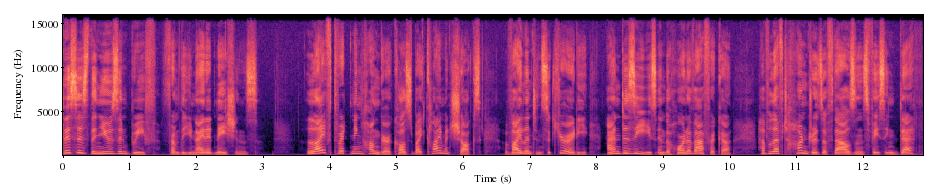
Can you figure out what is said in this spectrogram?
This is the news in brief from the United Nations. Life threatening hunger caused by climate shocks, violent insecurity, and disease in the Horn of Africa have left hundreds of thousands facing death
